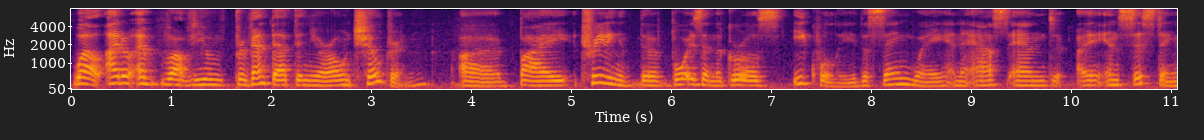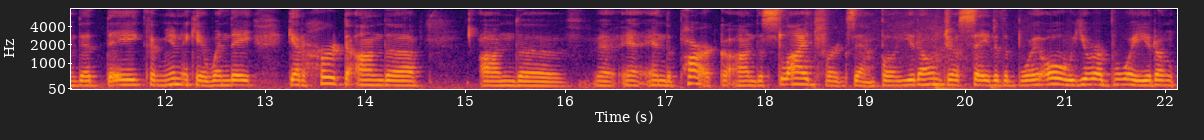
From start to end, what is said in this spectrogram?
Well, I don't. uh, Well, you prevent that in your own children uh, by treating the boys and the girls equally, the same way, and ask and uh, insisting that they communicate when they get hurt on the on the uh, in the park on the slide for example you don't just say to the boy oh you're a boy you don't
